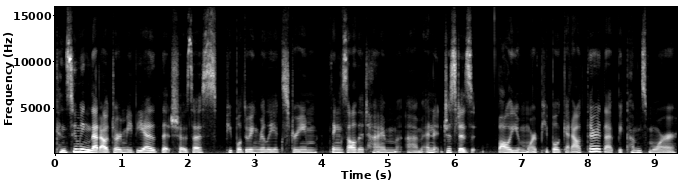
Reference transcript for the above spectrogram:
consuming that outdoor media that shows us people doing really extreme things all the time, um, and just as volume more people get out there, that becomes more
